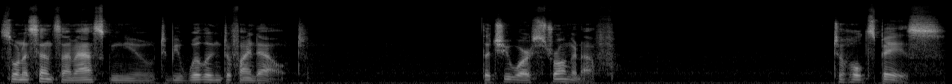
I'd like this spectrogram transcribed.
So, in a sense, I'm asking you to be willing to find out that you are strong enough to hold space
